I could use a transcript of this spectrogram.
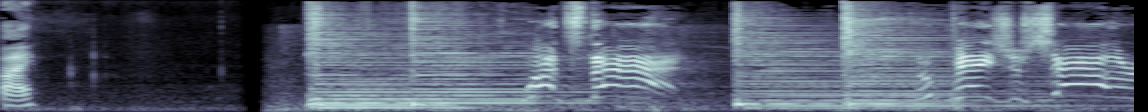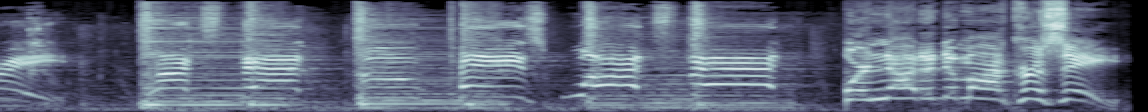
Bye. What's that? Who pays your salary? What's that? Who pays? What's that? We're not a democracy!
